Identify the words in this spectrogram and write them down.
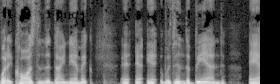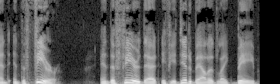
what it caused in the dynamic within the band and and the fear and the fear that if you did a ballad like Babe,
